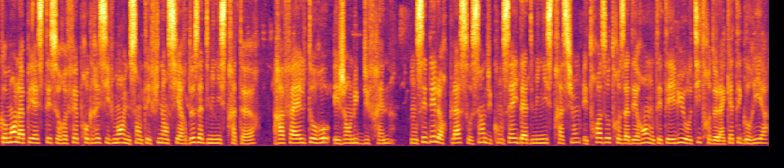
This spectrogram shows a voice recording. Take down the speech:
comment l'APST se refait progressivement une santé financière Deux administrateurs, Raphaël Taureau et Jean-Luc Dufresne, ont cédé leur place au sein du conseil d'administration et trois autres adhérents ont été élus au titre de la catégorie A,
